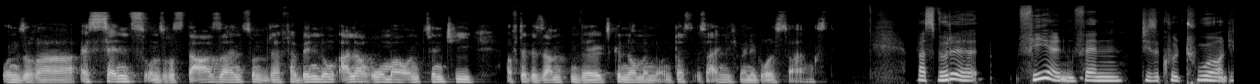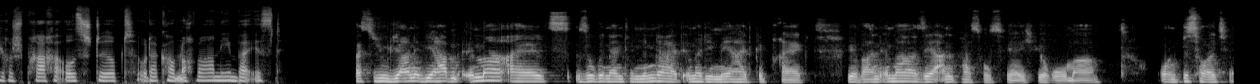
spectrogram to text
unserer Essenz, unseres Daseins und der Verbindung aller Roma und Sinti auf der gesamten Welt genommen. Und das ist eigentlich meine größte Angst. Was würde fehlen, wenn diese Kultur und ihre Sprache ausstirbt oder kaum noch wahrnehmbar ist? Weißt du, Juliane, wir haben immer als sogenannte Minderheit immer die Mehrheit geprägt. Wir waren immer sehr anpassungsfähig wie Roma und bis heute.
